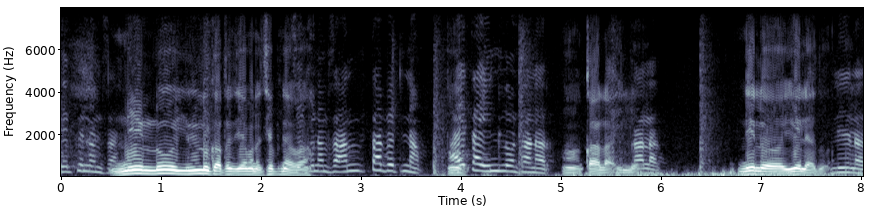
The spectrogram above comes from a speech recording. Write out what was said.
చెప్పినాం సార్. నీళ్ళు ఇల్లు కథ ఏమైనా చెప్పినావా? చెప్పినాం సార్. అంతా పెట్టినాం. అయితే ఇండ్లు ఉంటున్నారు. ఆ, కాలా ఇల్లు. చాలా నీళ్ళు ఇవ్వలేదు లేదు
